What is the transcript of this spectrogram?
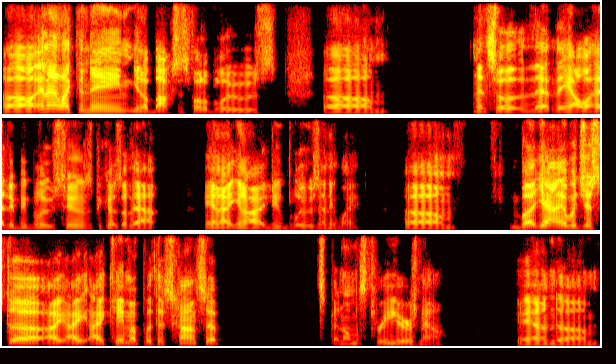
Uh, and i like the name you know boxes full of blues um, and so that they all had to be blues tunes because of that. And i you know i do blues anyway. Um, but yeah it was just uh, I, I i came up with this concept it's been almost three years now. And um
